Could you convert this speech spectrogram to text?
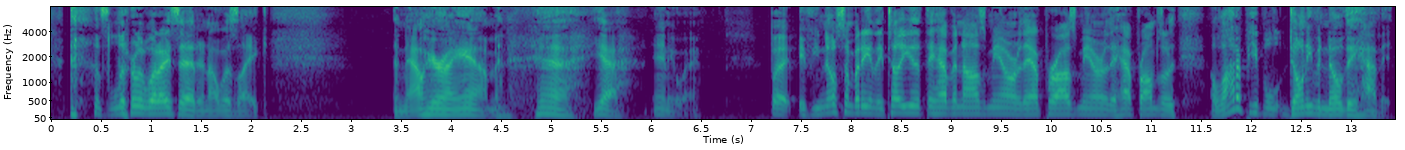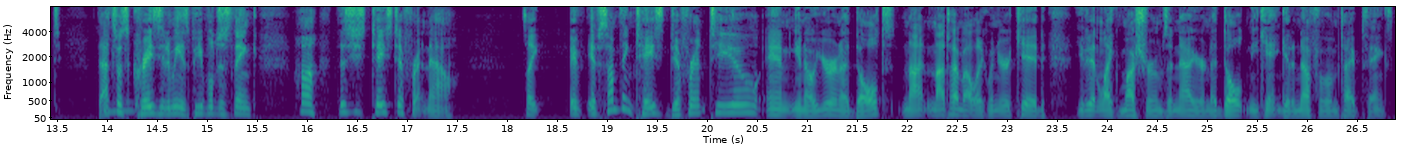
That's literally what I said. And I was like, and now here I am. And yeah, yeah. Anyway. But if you know somebody and they tell you that they have anosmia or they have parosmia or they have problems, a lot of people don't even know they have it. That's mm-hmm. what's crazy to me is people just think, huh, this just tastes different now. It's like if, if something tastes different to you and you know you're an adult, not not talking about like when you're a kid, you didn't like mushrooms and now you're an adult and you can't get enough of them type things.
